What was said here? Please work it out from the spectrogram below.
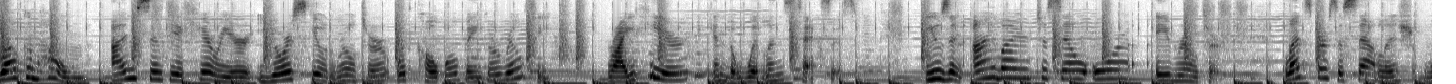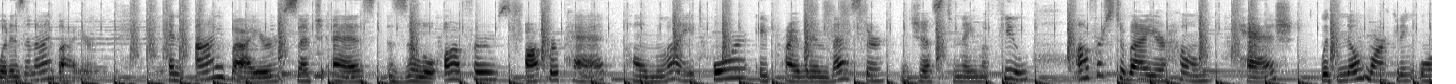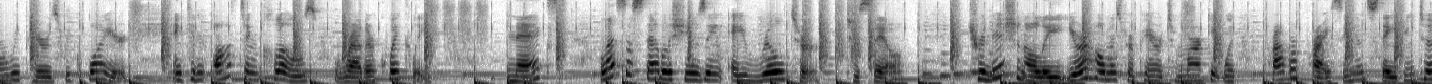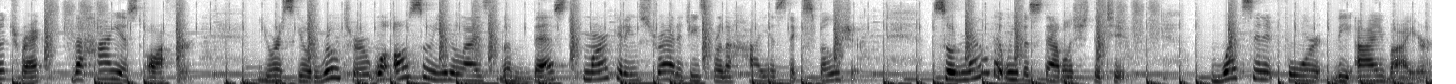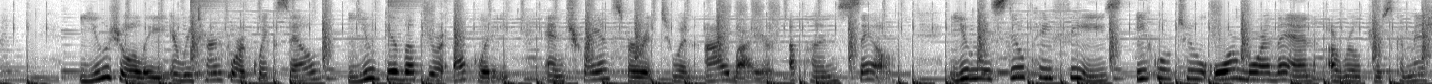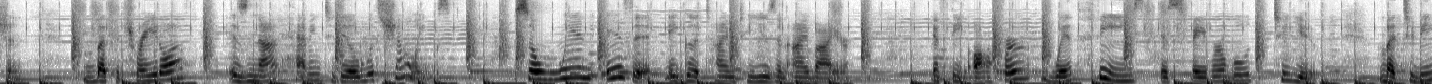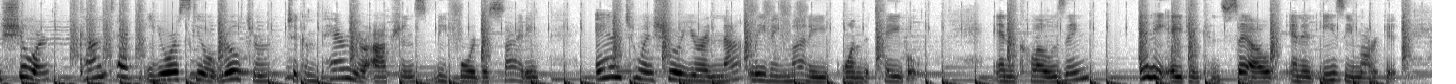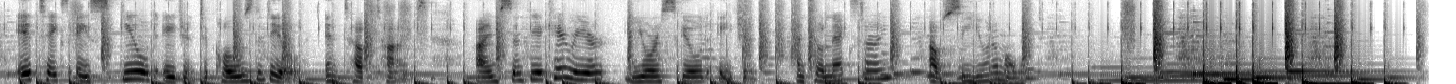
Welcome home. I'm Cynthia Carrier, your skilled realtor with Coldwell Banker Realty, right here in the Woodlands, Texas. Use an iBuyer to sell or a realtor. Let's first establish what is an iBuyer. An iBuyer, such as Zillow Offers, OfferPad, HomeLight, or a private investor, just to name a few, offers to buy your home cash with no marketing or repairs required and can often close rather quickly. Next, let's establish using a realtor to sell. Traditionally, your home is prepared to market with proper pricing and staging to attract the highest offer. Your skilled realtor will also utilize the best marketing strategies for the highest exposure. So now that we've established the two, what's in it for the iBuyer? Usually, in return for a quick sale, you give up your equity and transfer it to an iBuyer upon sale. You may still pay fees equal to or more than a realtor's commission, but the trade off is not having to deal with showings. So, when is it a good time to use an iBuyer? If the offer with fees is favorable to you. But to be sure, contact your skilled realtor to compare your options before deciding and to ensure you're not leaving money on the table. In closing, any agent can sell in an easy market. It takes a skilled agent to close the deal in tough times. I'm Cynthia Carrier, your skilled agent. Until next time, I'll see you in a moment.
